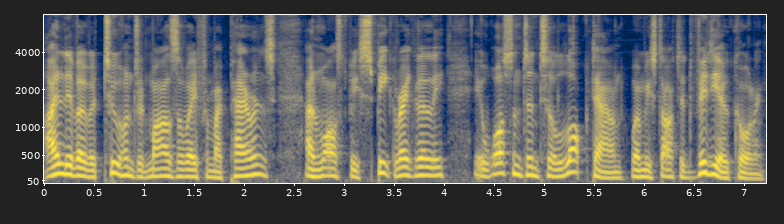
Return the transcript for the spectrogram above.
I live over 200 miles away from my parents, and whilst we speak regularly, it wasn't until lockdown when we started video calling.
